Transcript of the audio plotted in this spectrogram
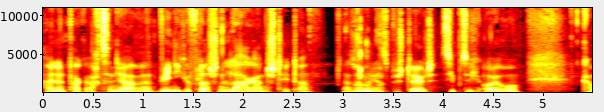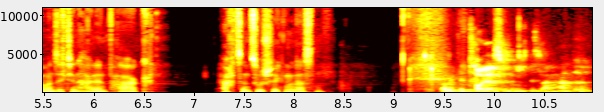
Highland Park 18 Jahre, wenige Flaschen lagern steht da. Also wenn man jetzt bestellt, 70 Euro kann man sich den Highland Park 18 zuschicken lassen. Das ich der teuerste, den ich bislang hatte.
